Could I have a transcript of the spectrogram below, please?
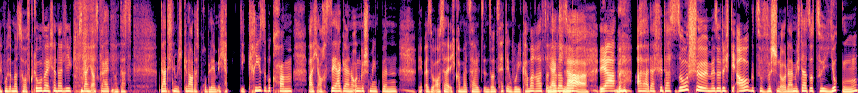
Ich muss immer zu auf Klo, wenn ich dann da liege. Ich habe es gar nicht ausgehalten. Und das, da hatte ich nämlich genau das Problem. Ich habe die Krise bekommen, weil ich auch sehr gerne ungeschminkt bin. Also außer ich komme jetzt halt in so ein Setting, wo die Kameras sind Ja, oder klar. so. Ja, aber da- ich finde das so schön, mir so durch die Augen zu wischen oder mich da so zu jucken.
